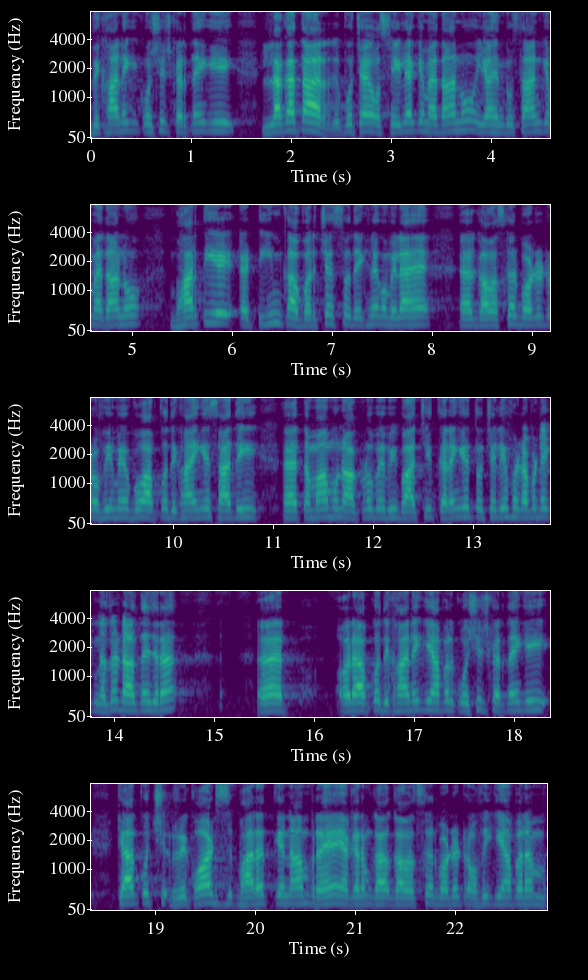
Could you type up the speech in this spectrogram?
दिखाने की कोशिश करते हैं कि लगातार, वो चाहे ऑस्ट्रेलिया के मैदान हो या हिंदुस्तान के मैदान हो, भारतीय टीम का वर्चस्व देखने को मिला है गावस्कर बॉर्डर ट्रॉफी में, वो आपको दिखाएँगे, साथ ही तमाम उन आंकड़ों पर भी बातचीत करेंगे। तो चलिए फटाफट एक नज़र डालते हैं जरा। और आपको दिखाने की यहाँ पर कोशिश करते हैं कि क्या कुछ रिकॉर्ड्स भारत के नाम रहे हैं। अगर हम गावस्कर बॉर्डर ट्रॉफी की यहाँ पर हम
